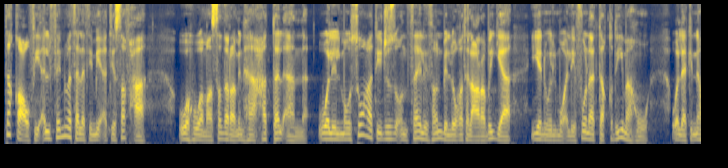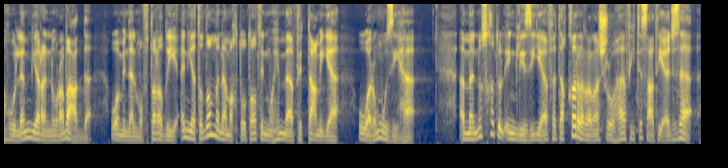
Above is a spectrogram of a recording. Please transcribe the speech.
تقع في 1300 صفحة. وهو ما صدر منها حتى الآن. وللموسوعة جزء ثالث باللغة العربية ينوي المؤلفون تقديمه ولكنه لم يرى النور بعد. ومن المفترض أن يتضمن مخطوطات مهمة في التعمية ورموزها. أما النسخة الإنجليزية فتقرر نشرها في تسعة أجزاء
